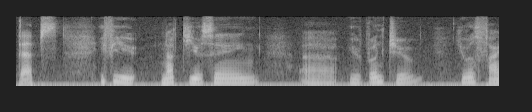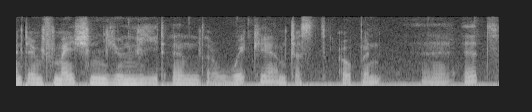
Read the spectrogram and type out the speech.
debs. If you're not using Ubuntu, you will find the information you need in the wiki. I'm just open uh, it.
